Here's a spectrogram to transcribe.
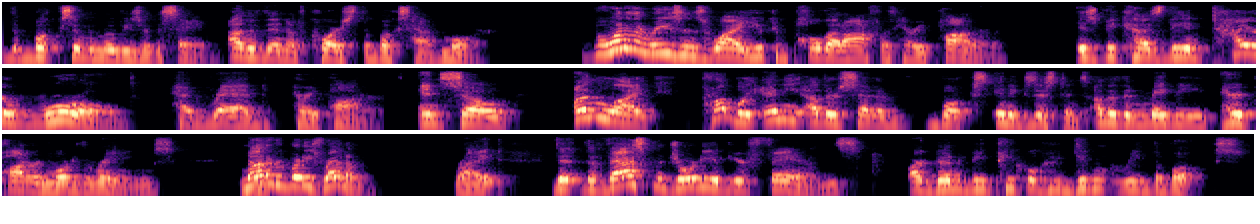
the books and the movies are the same, other than, of course, the books have more. But one of the reasons why you can pull that off with Harry Potter is because the entire world had read Harry Potter. And so, unlike probably any other set of books in existence, other than maybe Harry Potter and Lord of the Rings, not everybody's read them, right? The, the vast majority of your fans are going to be people who didn't read the books.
